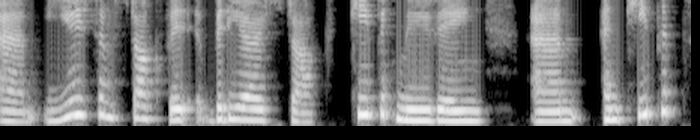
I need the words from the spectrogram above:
Um, use some stock vi- video stock. Keep it moving, um, and keep it.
